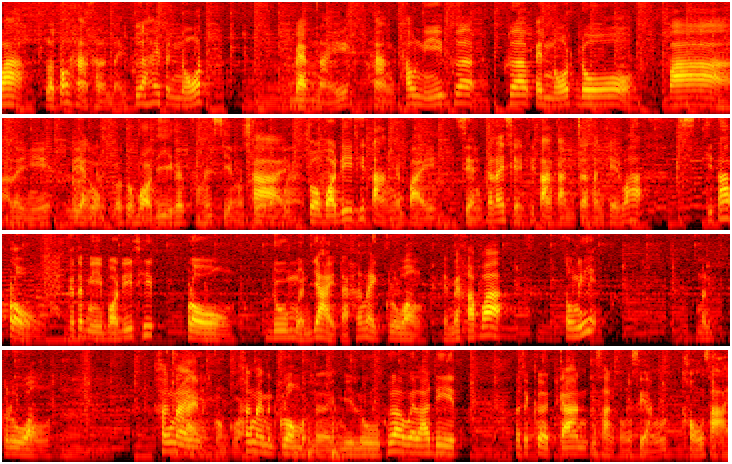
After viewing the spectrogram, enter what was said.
ว่าเราต้องห่างขนาดไหนเพื่อให้เป็นโน้ต แบบไหนห่างเท่านี้เพื่อเพื่อเป็นโน้ตโดฟาอะไรอย่างนี้เรียงกัน แล้วตัวบอดี้ก็ทำให้เสียงมันเกิดใช่ออกมา ตัวบอดี้ที่ต่างกันไป เสียงก็ได้เสียงที่ต่างกัน จะสังเกตว่ากีตาร์โปร่งก็จะมีบอดี้ที่โปร่งดูเหมือนใหญ่แต่ข้างในกลวง เห็นไหมครับว่า ตรงนี้มันกลวงอืมข้างในข้างในมันกลวงๆ ข้างในมันกลวงหมดเลย มีรูเพื่อเวลาดีดมันจะเกิดการสั่นของเสียงของสาย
